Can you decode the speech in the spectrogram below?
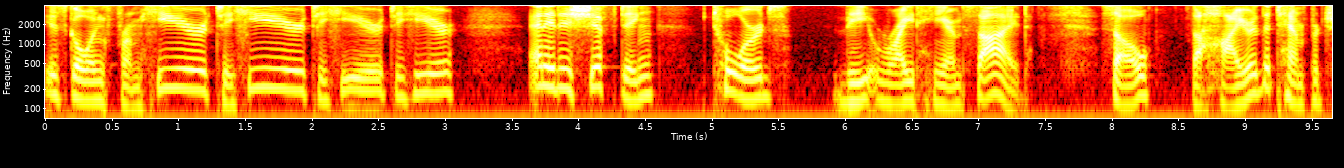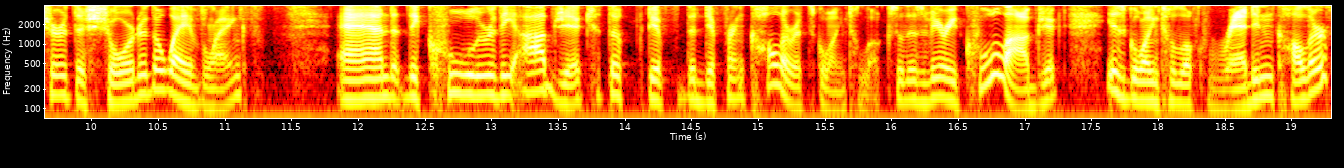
is going from here to here to here to here and it is shifting towards the right hand side. So the higher the temperature, the shorter the wavelength and the cooler the object, the, the different color it's going to look. So this very cool object is going to look red in color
